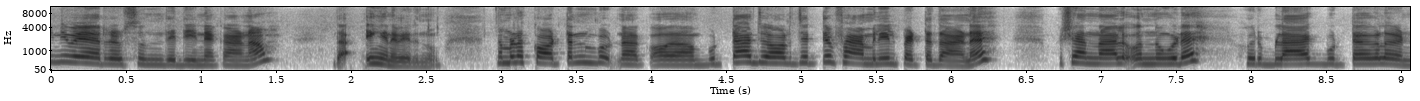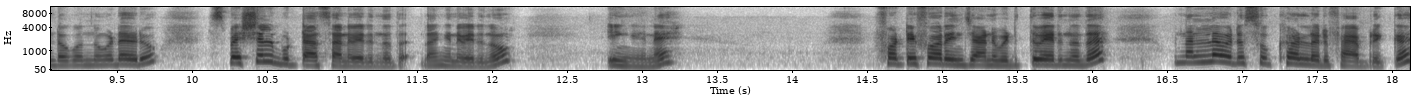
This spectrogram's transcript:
ഇനി വേറൊരു സുന്ദരീനെ കാണാം. ഇതാ ഇങ്ങനെ വരുന്നു. നമ്മുടെ കോട്ടൺ ബുട്ട ജോർജറ്റ് ഫാമിലിയിൽ പെട്ടതാണ്. പക്ഷെ എന്നാൽ ഒന്നുകൂടെ ഒരു ബ്ലാക്ക് ബുട്ടകൾ കണ്ടോ? ഒന്നുകൂടെ ഒരു സ്പെഷ്യൽ ബുട്ടാസാണ് വരുന്നത്. അതങ്ങനെ വരുന്നു. ഇങ്ങനെ. ഫോർട്ടി ഫോർ ഇഞ്ചാണ് വിടുത്ത് വരുന്നത്. നല്ല ഒരു സുഖമുള്ളൊരു ഫാബ്രിക്ക്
